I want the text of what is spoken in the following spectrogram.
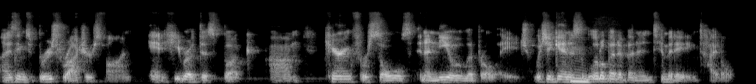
Uh, his name is Bruce Rogers Vaughn, and he wrote this book, um, Caring for Souls in a Neoliberal Age, which again is a hmm. little bit of an intimidating title,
